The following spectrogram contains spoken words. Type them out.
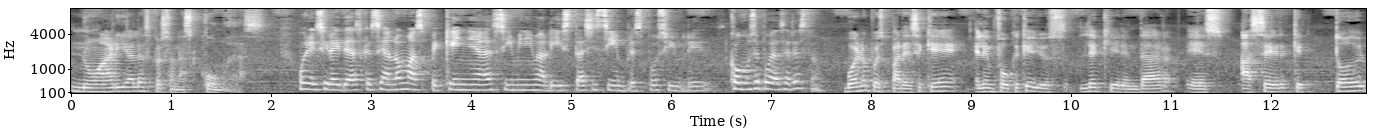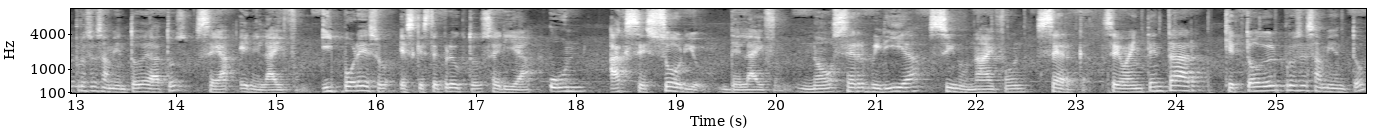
no haría a las personas cómodas. Bueno, y si la idea es que sean lo más pequeñas y minimalistas y simples posible, ¿cómo se puede hacer esto? Bueno, pues parece que el enfoque que ellos le quieren dar es hacer que todo el procesamiento de datos sea en el iPhone. Y por eso es que este producto sería un accesorio del iPhone. No serviría sin un iPhone cerca. Se va a intentar que todo el procesamiento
